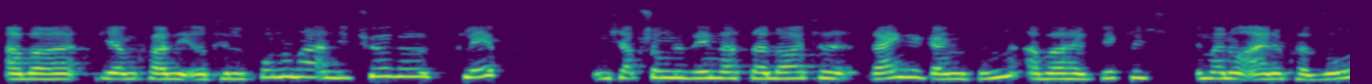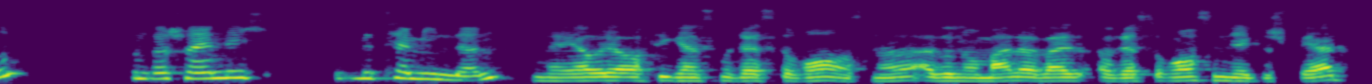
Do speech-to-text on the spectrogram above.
Aber die haben quasi ihre Telefonnummer an die Tür geklebt. Und ich habe schon gesehen, dass da Leute reingegangen sind, aber halt wirklich immer nur eine Person und wahrscheinlich mit Termin dann. Naja, oder auch die ganzen Restaurants. Ne? Also normalerweise, Restaurants sind ja gesperrt,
